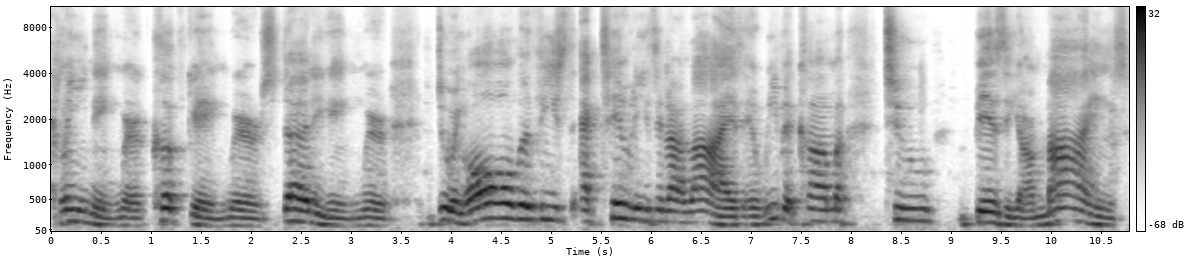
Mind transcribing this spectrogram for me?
cleaning, we're cooking, we're studying, we're doing all of these activities in our lives, and we become too busy. Our minds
